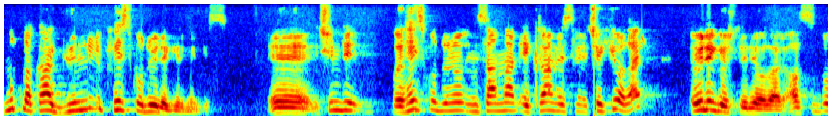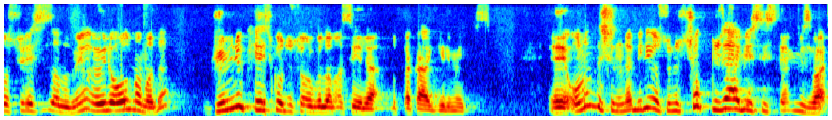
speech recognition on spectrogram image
mutlaka günlük HES koduyla girmeliyiz. E, şimdi HES kodunu insanlar ekran resmini çekiyorlar, öyle gösteriyorlar. Aslında o süresiz alınıyor, öyle olmamalı. Günlük HES kodu sorgulamasıyla mutlaka girmeliyiz. E, onun dışında biliyorsunuz çok güzel bir sistemimiz var.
